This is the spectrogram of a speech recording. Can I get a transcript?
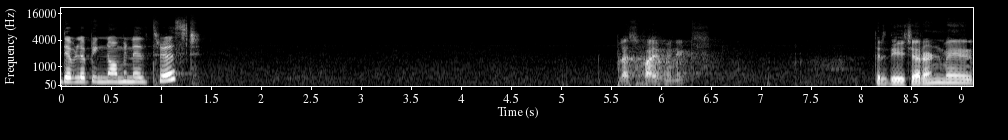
developing nominal thrust plus 5 minutes. तृतीय चरण में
